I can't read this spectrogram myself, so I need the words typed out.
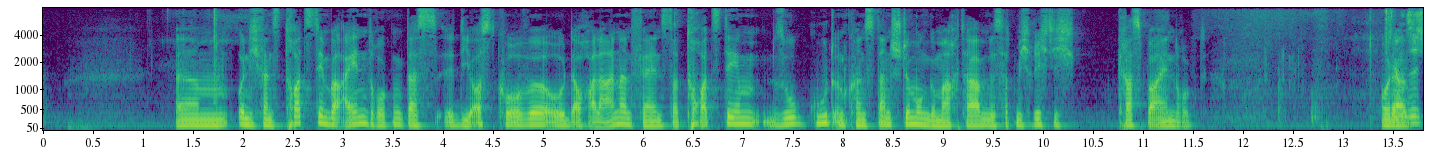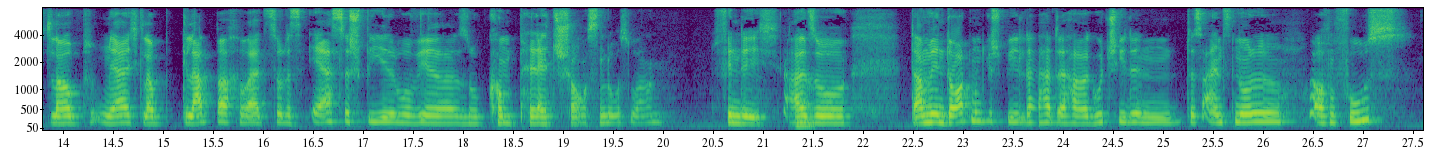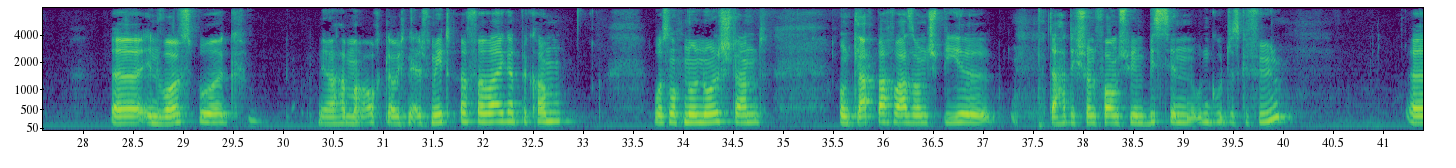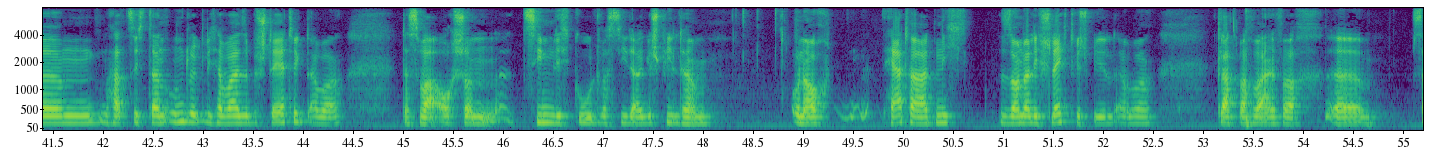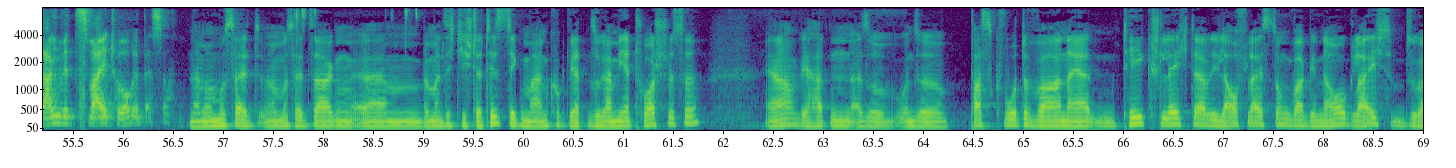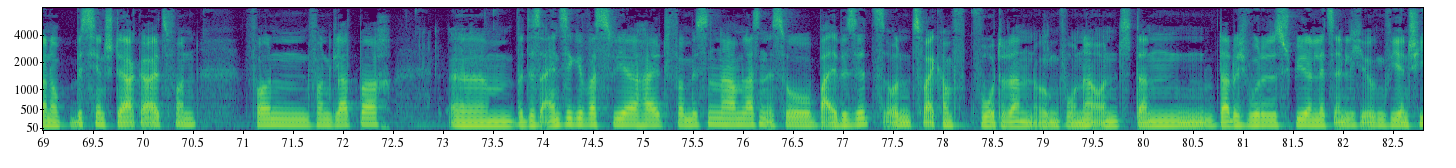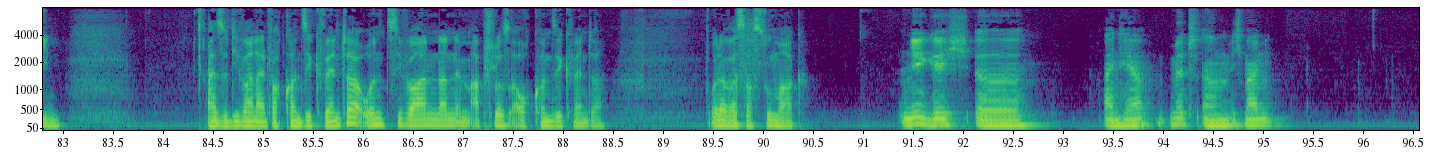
Ähm, und ich fand es trotzdem beeindruckend, dass äh, die Ostkurve und auch alle anderen Fans da trotzdem so gut und konstant Stimmung gemacht haben. Das hat mich richtig krass beeindruckt. Oder Also ich glaube, ja, ich glaube, Gladbach war jetzt so das erste Spiel, wo wir so komplett chancenlos waren. Finde ich. Also, da haben wir in Dortmund gespielt, da hatte Haraguchi den, das 1-0 auf dem Fuß. Äh, in Wolfsburg ja, haben wir auch, glaube ich, einen Elfmeter verweigert bekommen, wo es noch 0-0 stand. Und Gladbach war so ein Spiel, da hatte ich schon vor dem Spiel ein bisschen ein ungutes Gefühl. Ähm, hat sich dann unglücklicherweise bestätigt, aber das war auch schon ziemlich gut, was die da gespielt haben. Und auch Hertha hat nicht sonderlich schlecht gespielt, aber Gladbach war einfach, äh, sagen wir, zwei Tore besser. Na, man muss halt, man muss halt sagen, ähm, wenn man sich die Statistiken mal anguckt, wir hatten sogar mehr Torschüsse. Ja, wir hatten, also unsere Passquote war, naja, ein Tick schlechter, die Laufleistung war genau gleich, sogar noch ein bisschen stärker als von, von, von Gladbach. Ähm, das Einzige, was wir halt vermissen haben lassen, ist so Ballbesitz und Zweikampfquote dann irgendwo, ne? Und dann, dadurch wurde das Spiel dann letztendlich irgendwie entschieden. Also die waren einfach konsequenter und sie waren dann im Abschluss auch konsequenter. Oder was sagst du, Marc? Nee, gehe ich äh, einher mit. Ähm, ich meine,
